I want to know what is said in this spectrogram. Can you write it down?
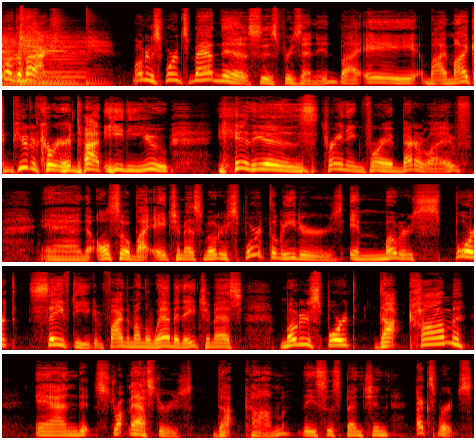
Welcome back. Motorsports Madness is presented by a by mycomputercareer.edu. It is training for a better life, and also by HMS Motorsport, the leaders in motorsport safety. You can find them on the web at hmsmotorsport.com and strutmasters.com, the suspension experts.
